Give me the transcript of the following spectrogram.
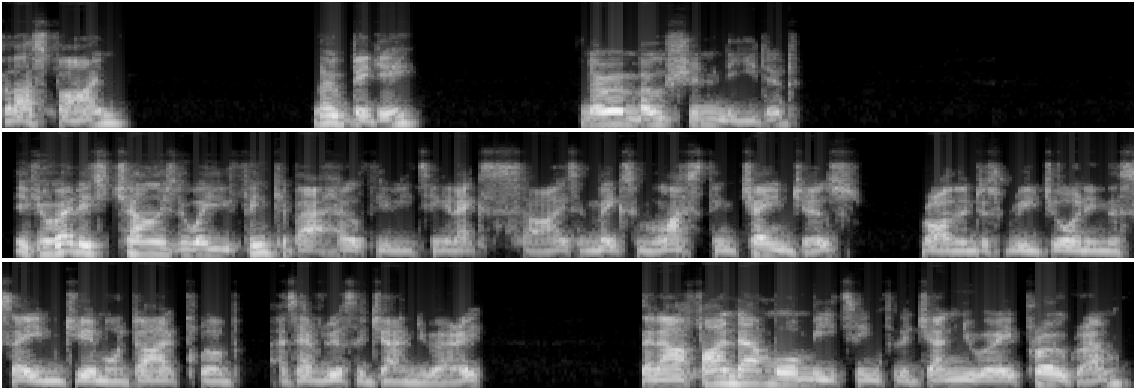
but that's fine. No biggie. No emotion needed. If you're ready to challenge the way you think about healthy eating and exercise and make some lasting changes, rather than just rejoining the same gym or diet club as every other January, then our Find Out More meeting for the January programme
